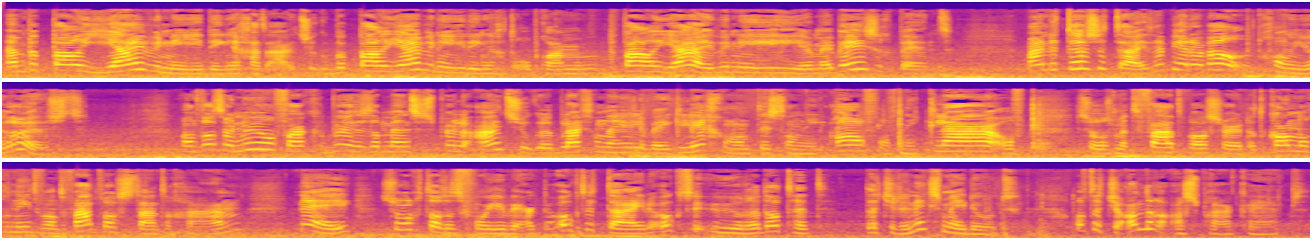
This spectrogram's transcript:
En bepaal jij wanneer je dingen gaat uitzoeken. Bepaal jij wanneer je dingen gaat opruimen. Bepaal jij wanneer je hiermee bezig bent. Maar in de tussentijd heb jij daar wel gewoon je rust. Want wat er nu heel vaak gebeurt is dat mensen spullen uitzoeken. Dat blijft dan de hele week liggen, want het is dan niet af of niet klaar. Of zoals met de vaatwasser, dat kan nog niet, want de vaatwasser staat te gaan. Nee, zorg dat het voor je werkt. Ook de tijden, ook de uren, dat, het, dat je er niks mee doet. Of dat je andere afspraken hebt.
